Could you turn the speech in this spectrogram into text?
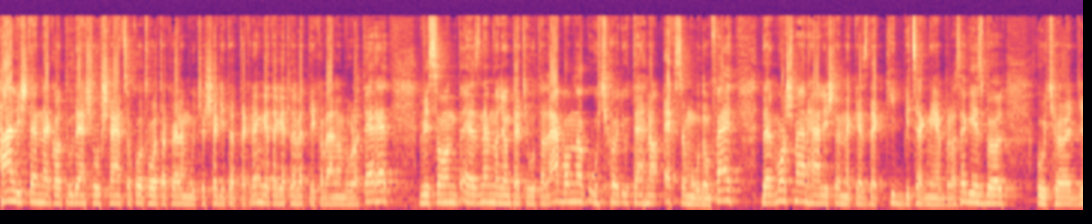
Hál' Istennek a tudású srácok ott voltak velem, úgyhogy segítettek. Rengeteget, levették a vállamról a terhet, viszont ez nem nagyon tett jót a lábamnak, úgyhogy utána extra módon fájt, de most már hál' Istennek kezdek kibicegni ebből az egészből, föl, úgyhogy,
